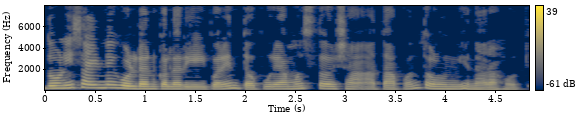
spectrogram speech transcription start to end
दोन्ही साईडने गोल्डन कलर येईपर्यंत पुऱ्या मस्त अशा आता आपण तळून घेणार आहोत.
